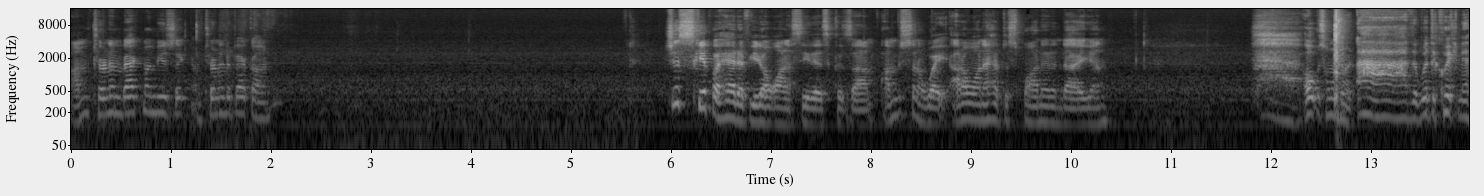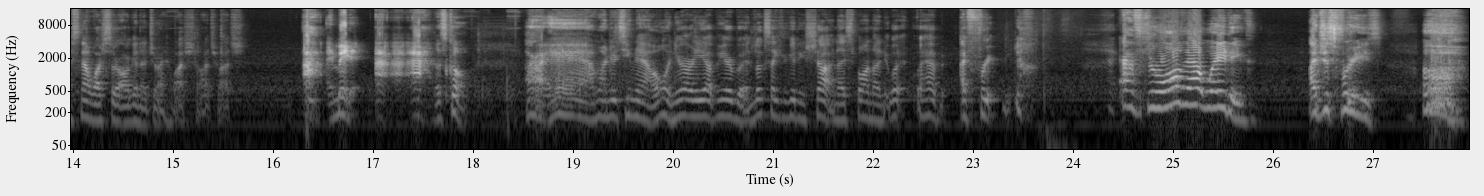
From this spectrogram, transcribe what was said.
I'm turning back my music. I'm turning it back on. Just skip ahead if you don't want to see this, because um, I'm just going to wait. I don't want to have to spawn in and die again. oh, someone's joined. Ah, the, with the quickness. Now watch, they're all going to join. Watch, watch, watch. Ah, I made it. Ah, let's go. All right, yeah, yeah, I'm on your team now. Oh, and you're already up here, but it looks like you're getting shot, and I spawned on you. What, what happened? I free. After all that waiting, I just freeze. Ugh.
